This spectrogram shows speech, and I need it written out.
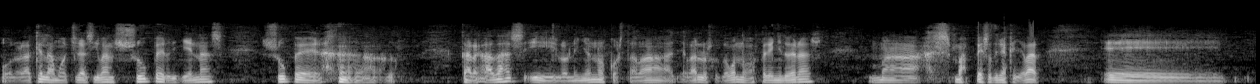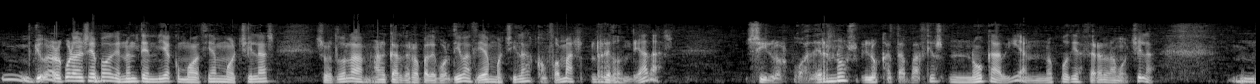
Por la que las mochilas iban súper llenas, súper cargadas y los niños nos costaba llevarlos. Sobre todo cuando más pequeñito eras, más, más peso tenías que llevar. Eh, yo recuerdo en esa época que no entendía cómo hacían mochilas, sobre todo las marcas de ropa deportiva, hacían mochilas con formas redondeadas. Si los cuadernos y los cartapacios no cabían, no podía cerrar la mochila. Mm,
